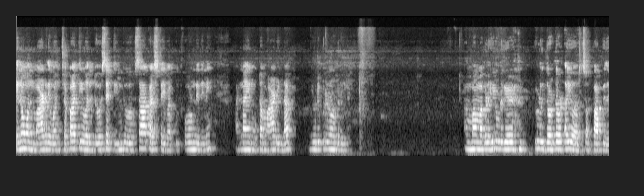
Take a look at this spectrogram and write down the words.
ಏನೋ ಒಂದು ಮಾಡಿದೆ. ಒಂದು ಚಪಾತಿ, ಒಂದು ದೋಸೆ ತಿಂದು ಸಾಕಷ್ಟೇ ಇವಾಗ ಕುತ್ಕೊಂಡಿದ್ದೀನಿ. ಅಣ್ಣ ಏನು ಊಟ ಮಾಡಿಲ್ಲ? ಇವರಿಬ್ರು ನೋಡ್ರಿ. ಅಮ್ಮ, ಮಗಳು, ಇವಳಿಗೆ ಇವಳಿಗೆ ದೊಡ್ಡವಳು ಅಯ್ಯೋ, ಸ್ವಲ್ಪ ಪಾಪಿದೆ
